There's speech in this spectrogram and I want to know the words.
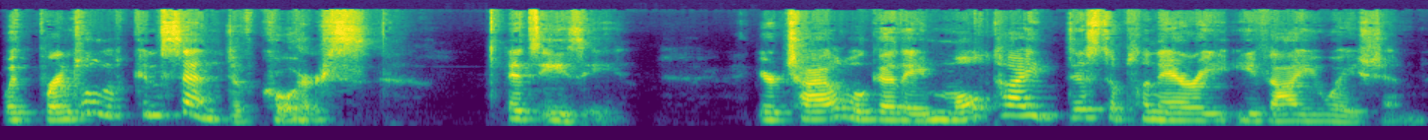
with parental consent, of course. It's easy. Your child will get a multidisciplinary evaluation,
